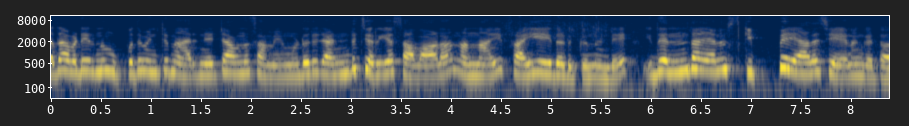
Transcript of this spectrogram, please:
അത് അവിടെ ഇരുന്ന് മുപ്പത് മിനിറ്റ് മാരിനേറ്റ് ആവുന്ന സമയം കൊണ്ട് ഒരു രണ്ട് ചെറിയ സവാള നന്നായി ഫ്രൈ ചെയ്തെടുക്കുന്നുണ്ട്. ഇത് എന്തായാലും സ്കിപ്പ് ചെയ്യാതെ ചെയ്യണം കേട്ടോ.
